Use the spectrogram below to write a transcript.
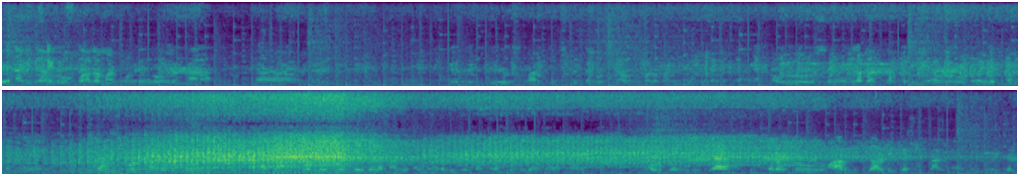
ಏನಾಗಿದೆ ಅವರು ಫಾಲೋ ಮಾಡಿಕೊಂಡು ಅವರನ್ನ ಸ್ಮಾರ್ಟ್ ದೃಷ್ಟಿಯಿಂದ ಬಹುಶಃ ಅವರು ಫಾಲೋ ಮಾಡಿದ್ದಾರೆ ಅವರು ಹೈದರಾಬಾದ್ ಕಂಪನಿಗೆ ಅವರು ಪ್ರೈವೇಟ್ ಕಂಪನಿಗೆ ಟ್ರಾನ್ಸ್ಪೋರ್ಟ್ ಮಾಡೋದಕ್ಕೆ ಟ್ರಾನ್ಸ್ಪೋರ್ಟ್ ಇದೆಲ್ಲ ಮಾಡಬೇಕು ಮಾಡೋದಕ್ಕೆ ಕಾಂಟ್ರಾಕ್ಟ್ ಕೊಟ್ಟಿದ್ದಾರೆ. ಅವರು ಪ್ರತಿನಿತ್ಯ ಯಾರೊಬ್ಬರು ಆರ್ಮ್ ಗಾರ್ಡಿಗೆ ಬೇಕು. ವೆಹಿಕಲ್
